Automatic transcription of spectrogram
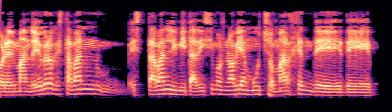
por el mando. Yo creo que estaban, estaban limitadísimos, no había mucho margen de,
